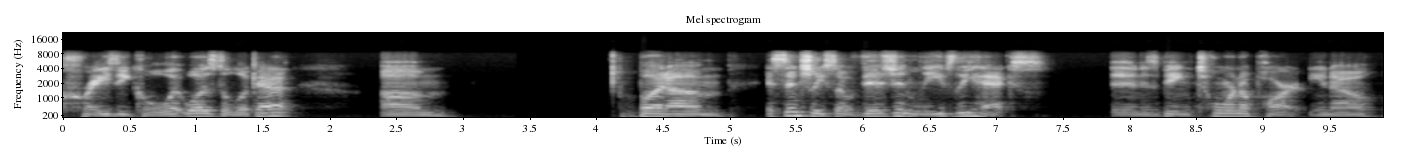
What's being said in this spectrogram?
crazy cool it was to look at. Um but um essentially so Vision leaves the hex and is being torn apart, you know,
